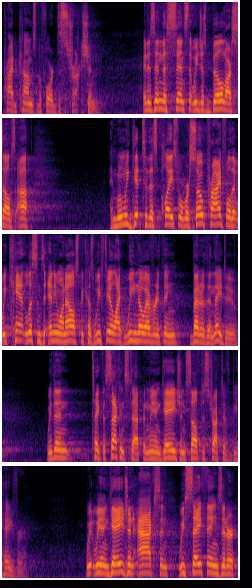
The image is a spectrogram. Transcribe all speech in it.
Pride comes before destruction. It is in this sense that we just build ourselves up. And when we get to this place where we're so prideful that we can't listen to anyone else because we feel like we know everything better than they do, we then take the second step and we engage in self destructive behavior. We, we engage in acts and we say things that are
